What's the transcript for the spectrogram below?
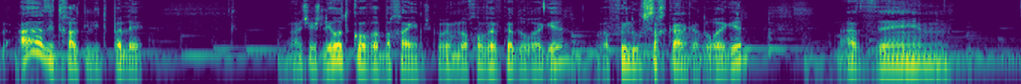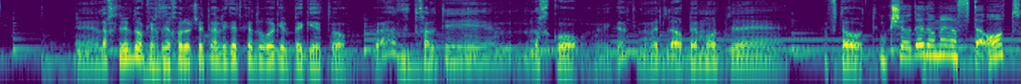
ואז התחלתי להתפלא. כיוון שיש לי עוד כובע בחיים שקוראים לו חובב כדורגל, ואפילו שחקן כדורגל, אז אה, הלכתי לבדוק איך זה יכול להיות שהייתה ליגת כדורגל בגטו, ואז התחלתי לחקור, והגעתי באמת להרבה מאוד uh, הפתעות. וכשעודד אומר הפתעות,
